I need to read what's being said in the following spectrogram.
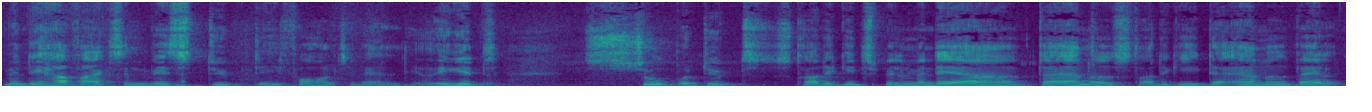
Men det har faktisk en vis dybde i forhold til valg. Det er jo ikke et super dybt strategispil, men det er, der er noget strategi, der er noget valg,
